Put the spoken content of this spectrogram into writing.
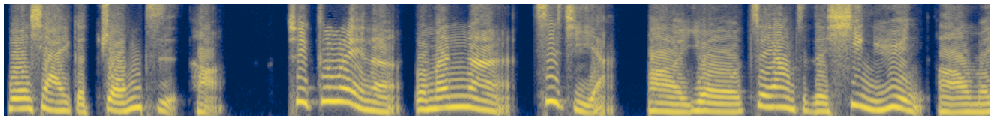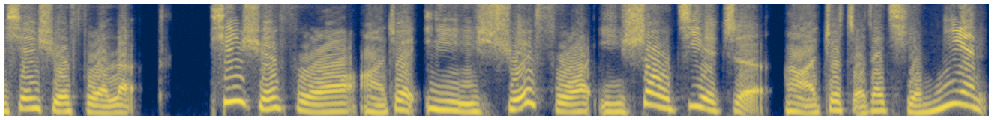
播下一个种子哈。所以各位呢，我们呢自己呀啊有这样子的幸运啊，我们先学佛了。先学佛啊，就以学佛以受戒者啊，就走在前面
